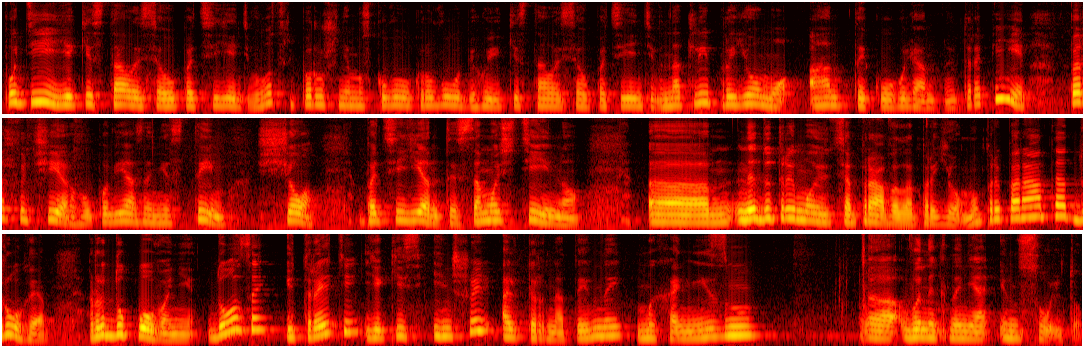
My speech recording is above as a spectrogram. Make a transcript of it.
події, які сталися у пацієнтів, гострі порушення мозкового кровообігу, які сталися у пацієнтів на тлі прийому антикоагулянтної терапії, в першу чергу пов'язані з тим, що пацієнти самостійно е, не дотримуються правила прийому препарата. Друге редуковані дози. І третє якийсь інший альтернативний механізм е, виникнення інсульту.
